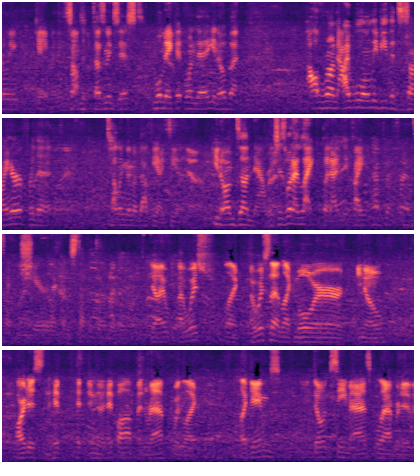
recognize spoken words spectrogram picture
brilliant game. I think it's something that doesn't exist. We'll make it one day, you know, but I'll run. I will only be the designer for the telling them about the idea. Yeah. You know, I'm done now, which is what I like. But I, if I have good friends, I can share that kind of stuff with them. Yeah, I, I wish like I wish that like more you know artists in hip, hip into hip hop and rap would like like games don't seem as collaborative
